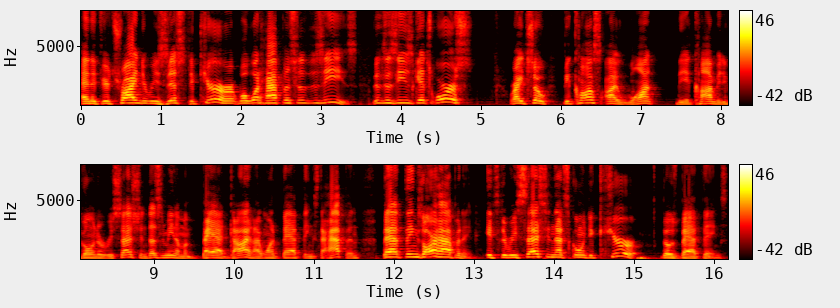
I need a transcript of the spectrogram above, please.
And if you're trying to resist the cure, well, what happens to the disease? The disease gets worse, right? So, because I want the economy to go into recession doesn't mean I'm a bad guy and I want bad things to happen. Bad things are happening. It's the recession that's going to cure those bad things.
